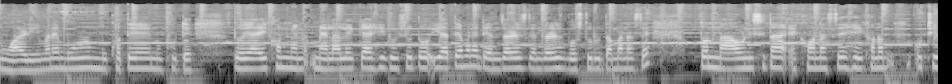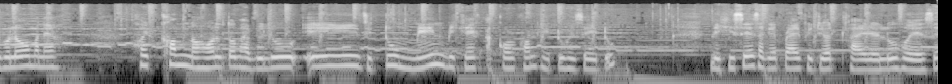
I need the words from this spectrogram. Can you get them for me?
নোৱাৰি মানে মোৰ মুখতে নুফুটে। তো এইখন মেলালৈকে আহি গৈছোঁ। তো ইয়াতে মানে ডেঞ্জাৰাছ ডেঞ্জাৰাছ বস্তু দুটামান আছে। তো নাওৰ নিচিনা এখন আছে সেইখনত উঠিবলৈও মানে সক্ষম নহ'ল। তো ভাবিলোঁ এই যিটো মেইন বিশেষ আকৰ্ষণ সেইটো হৈছে এইটো। দেখিছেই চাগে প্ৰায় ভিডিঅ'ত ভাইৰেলো হৈ আছে।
